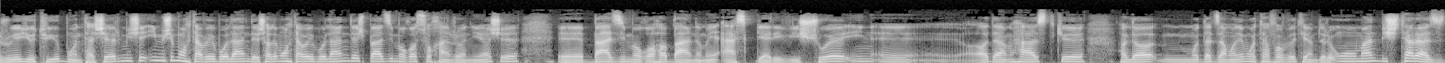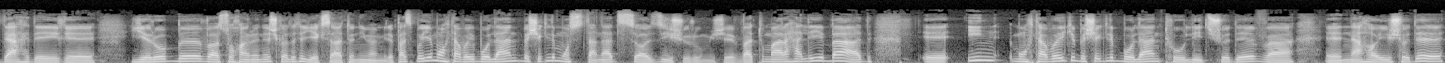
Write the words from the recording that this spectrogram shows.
روی یوتیوب منتشر میشه. این میشه محتوای بلندش. حالا محتوای بلندش بعضی موقع سخنرانیاشه بعضی موقع ها برنامه اسک گریوی شو این آدم هست که حالا مدت زمانی متفاوتی هم داره. عموما بیشتر از ده دقیقه یه و سخنرانی اشکالات یک ساعت و نیم میره. پس با یه محتوای بلند به شکل مستند سازی شروع میشه و تو مرحله بعد این محتوایی که به شکل بلند تولید شده و نهایی شده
